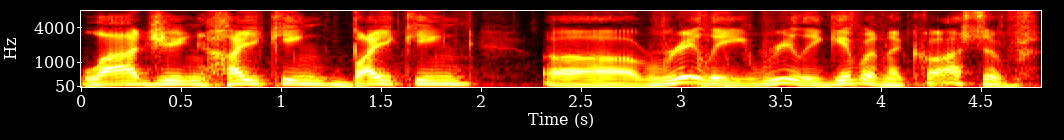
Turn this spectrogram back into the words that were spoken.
lodging, hiking, biking. Uh, really, really, given the cost of,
